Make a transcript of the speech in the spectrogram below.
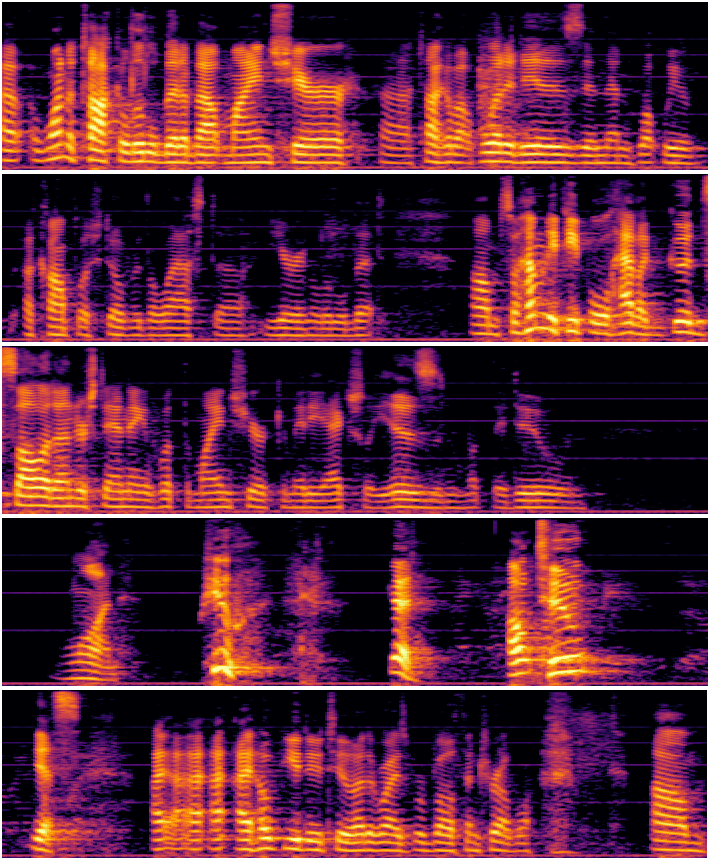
I, I want to talk a little bit about Mindshare, uh, talk about what it is, and then what we've accomplished over the last uh, year and a little bit. Um, so, how many people have a good, solid understanding of what the Mindshare Committee actually is and what they do? And one. Phew. Good. Oh, two? Yes. I, I, I hope you do too, otherwise, we're both in trouble. Um,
